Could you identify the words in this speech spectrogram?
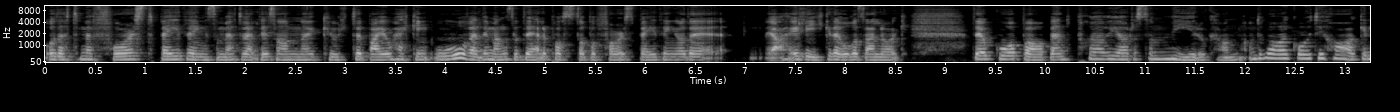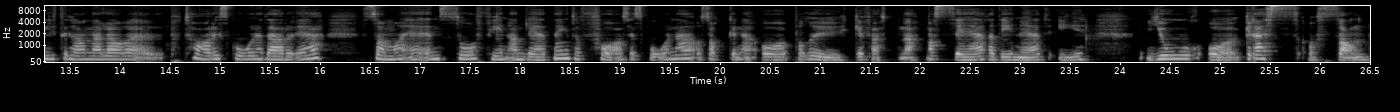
Og dette med forest bathing, som er et veldig sånn eh, kult biohacking-ord. Veldig mange som deler poster på forest bathing, og det, ja, jeg liker det ordet selv òg. Det å gå barbent, prøv å gjøre det så mye du kan. Om du bare går ut i hagen litt, eller eh, tar deg skoene der du er. Sommer er en så fin anledning til å få av seg skoene og sokkene og bruke føttene. Massere de ned i jord og gress og sand.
